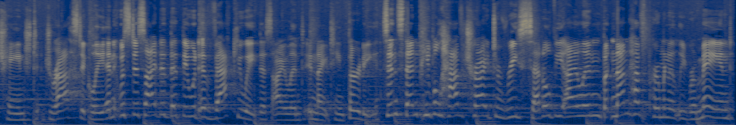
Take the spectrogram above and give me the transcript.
changed drastically and it was decided that they would evacuate this island in 1930. Since then people have tried to resettle the island, but none have permanently remained,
